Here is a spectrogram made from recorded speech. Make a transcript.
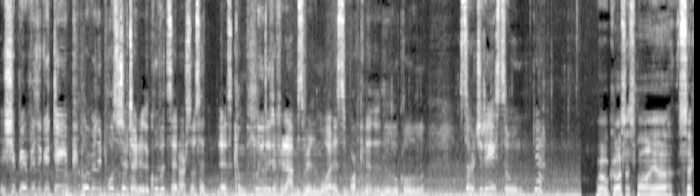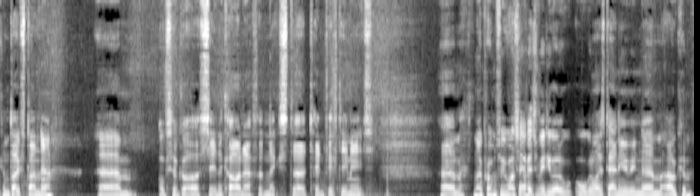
it should be a really good day. People are really positive down at the COVID centre, so it's a it's completely different atmosphere than what is working at the, local surgery. So yeah, Well, guys, that's my uh, second dose done now. Um, obviously, I've got to sit in the car now for the next uh, 10 15 minutes. Um, no problems with whatsoever. It's really well organised down here in um, Oakham.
